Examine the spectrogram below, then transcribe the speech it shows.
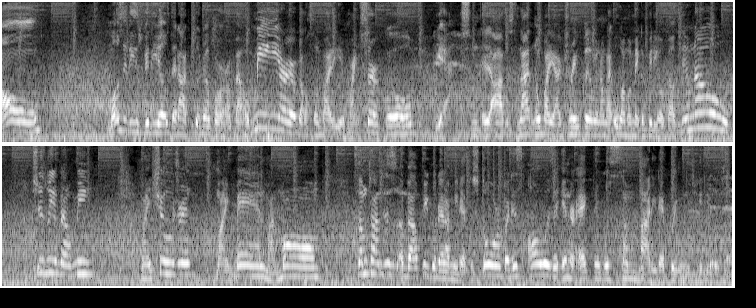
own. Most of these videos that i put up are about me or about somebody in my circle. Yeah it's, it's not nobody i drink them and i'm like oh i'm gonna make a video about them. No it's usually about me my children my man, my mom. Sometimes it's about people that I meet at the store, but it's always an interacting with somebody that brings these videos up.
